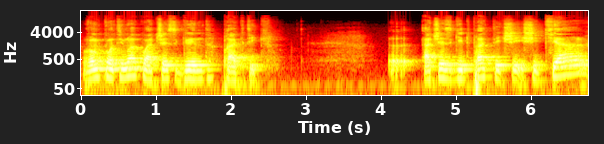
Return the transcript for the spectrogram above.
Vom continua cu acest gând practic. Uh, acest ghid practic și, și chiar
